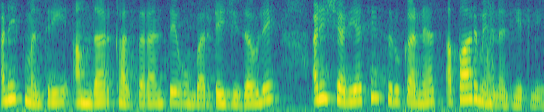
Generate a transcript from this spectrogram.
अनेक मंत्री आमदार खासदारांचे उंबरटे झिजवले आणि शर्यती सुरू करण्यास अपार मेहनत घेतली.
